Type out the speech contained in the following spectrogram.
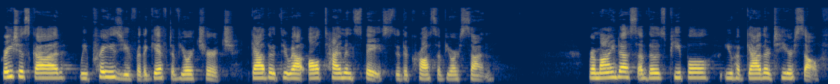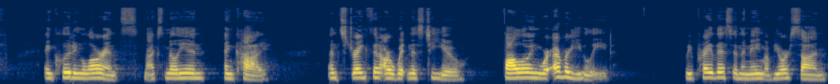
Gracious God, we praise you for the gift of your church, gathered throughout all time and space through the cross of your Son. Remind us of those people you have gathered to yourself, including Lawrence, Maximilian, and Kaj, and strengthen our witness to you, following wherever you lead. We pray this in the name of your Son,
